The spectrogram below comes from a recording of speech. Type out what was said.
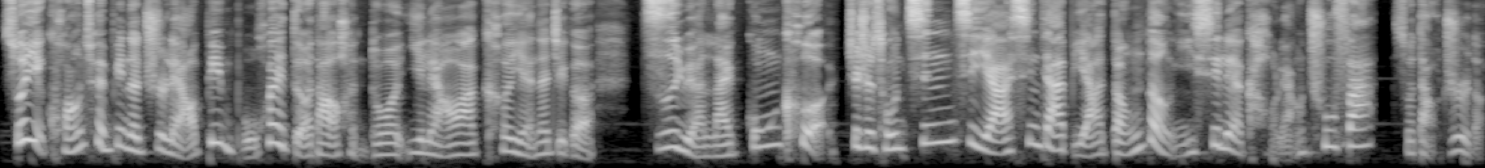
所以狂犬病的治疗并不会得到很多医疗啊、科研的这个资源来攻克，这是从经济啊、性价比啊等等一系列考量出发所导致的。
